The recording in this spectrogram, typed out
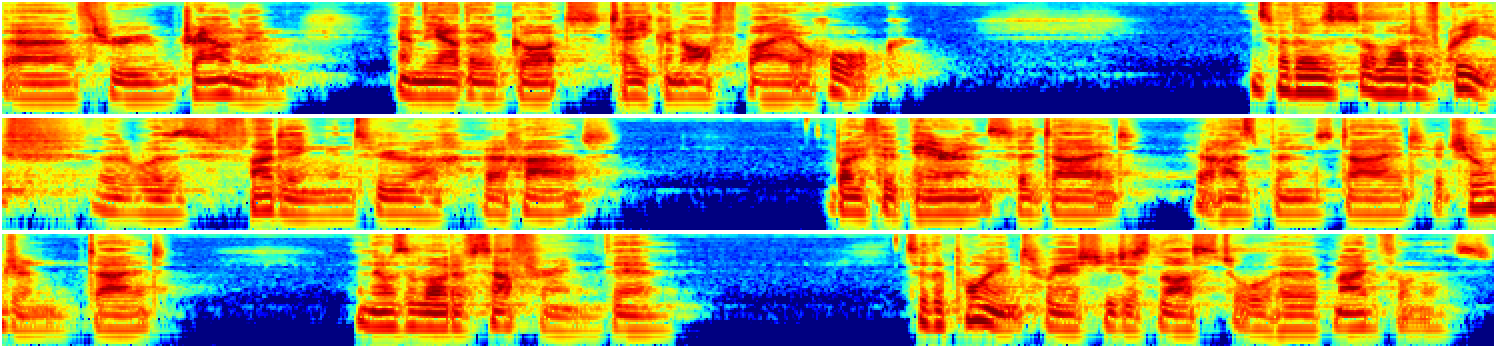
uh, through drowning, and the other got taken off by a hawk. And so there was a lot of grief that was flooding into her heart. Both her parents had died, her husband died, her children died, and there was a lot of suffering there, to the point where she just lost all her mindfulness.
